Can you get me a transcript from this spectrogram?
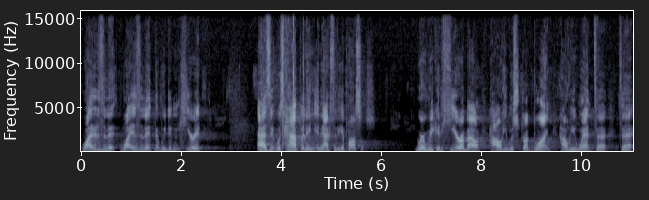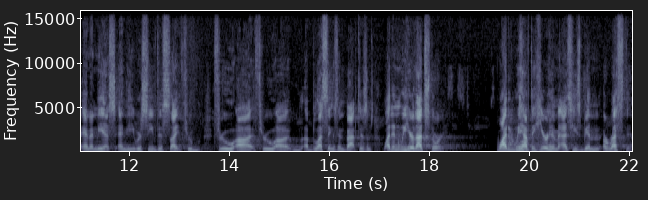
Why isn't it, why isn't it that we didn't hear it as it was happening in Acts of the Apostles. where we could hear about how he was struck blind, how he went to, to Ananias and he received his sight through, through, uh, through uh, blessings and baptisms. Why didn't we hear that story? Why did we have to hear him as he's been arrested?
